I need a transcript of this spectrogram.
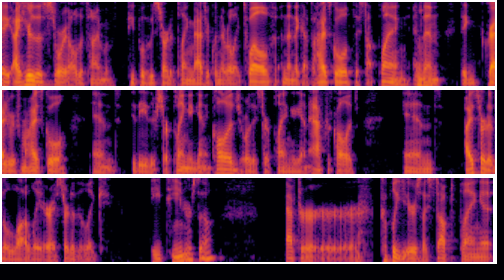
I, I hear this story all the time of people who started playing Magic when they were like 12, and then they got to high school, they stopped playing, and Mhm. then they graduate from high school and they either start playing again in college or they start playing again after college. And I started a lot later. I started at like 18 or so after a couple of years, I stopped playing it,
